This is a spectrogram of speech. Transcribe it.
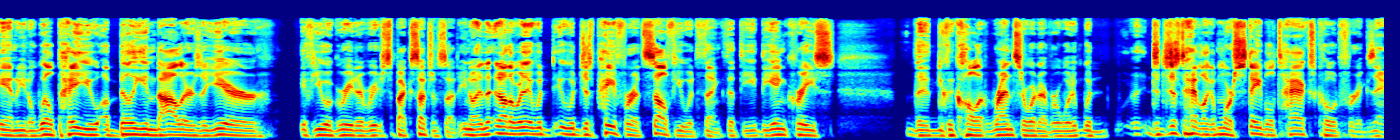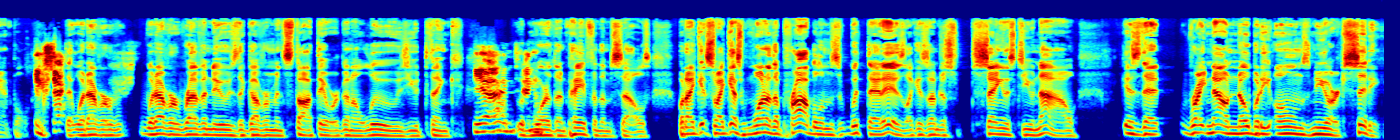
and you know we'll pay you a billion dollars a year if you agree to respect such and such. You know in, in, other words it would it would just pay for itself you would think that the the increase the you could call it rents or whatever would would to just have like a more stable tax code for example. Exactly that whatever whatever revenues the governments thought they were going to lose you'd think yeah would more than pay for themselves. But i guess so i guess one of the problems with that is like as i'm just saying this to you now is that right now nobody owns new york city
